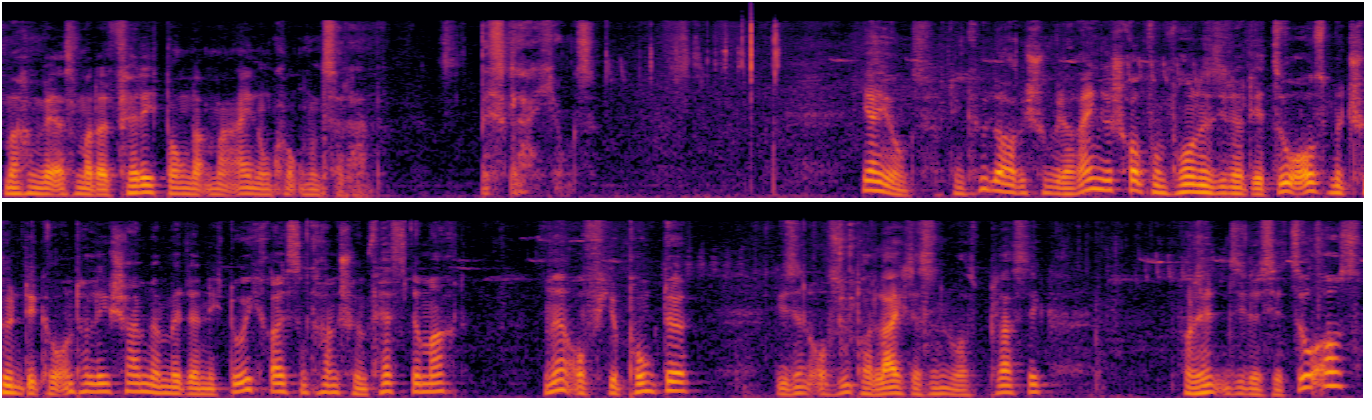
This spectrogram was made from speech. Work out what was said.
machen wir erstmal das fertig, bauen das mal ein und gucken uns das an. Bis gleich, Jungs. Ja, Jungs, den Kühler habe ich schon wieder reingeschraubt. Von vorne sieht das jetzt so aus mit schön dicke Unterlegscheiben, damit er nicht durchreißen kann. Schön festgemacht. Ne, auf vier Punkte. Die sind auch super leicht, das sind nur aus Plastik. Von hinten sieht das jetzt so aus.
